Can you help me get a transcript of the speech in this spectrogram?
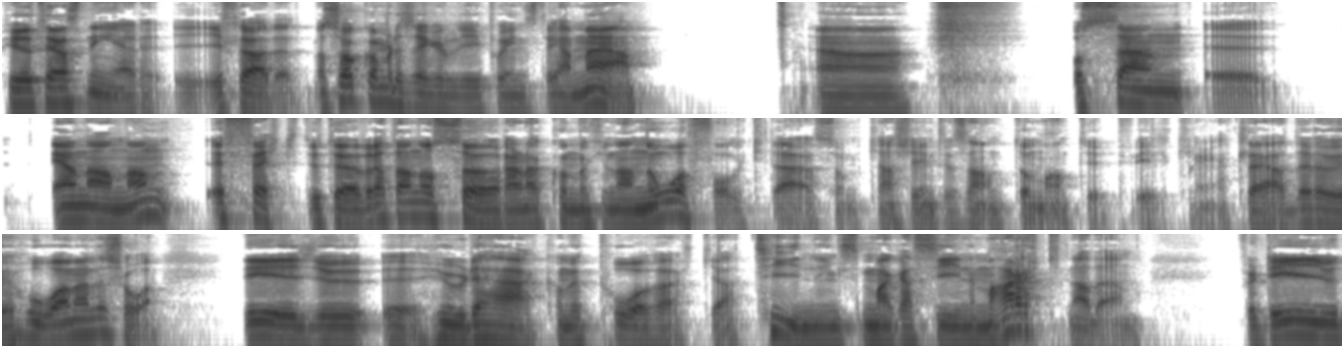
prioriteras ner i, i flödet. Men så kommer det säkert bli på Instagram med. Eh, och sen eh, en annan effekt utöver att annonsörerna kommer kunna nå folk där som kanske är intressant om man typ vill kränga kläder och i H&M eller så. Det är ju eh, hur det här kommer påverka tidningsmagasinmarknaden. För det är ju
